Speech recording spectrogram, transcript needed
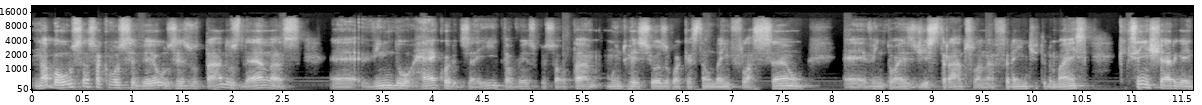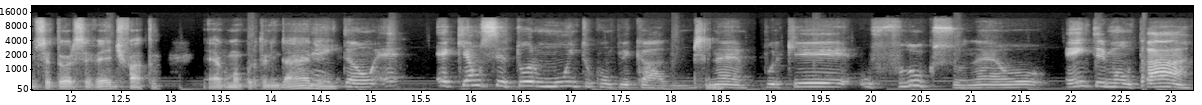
na bolsa, só que você vê os resultados delas é, vindo recordes aí, talvez o pessoal está muito receoso com a questão da inflação, é, eventuais distratos lá na frente e tudo mais. O que, que, você enxerga aí do setor? Você vê, de fato, é, alguma oportunidade? É, então, é, é que é um setor muito complicado, Sim. né? Porque o fluxo, né, o, entre montar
